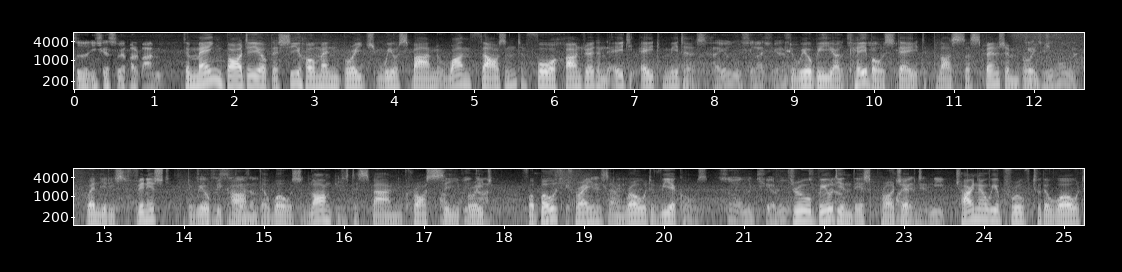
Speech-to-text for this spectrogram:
The main body of the Xihoumen Bridge will span 1,488 meters. It will be a cable stayed plus suspension bridge. When it is finished, it will become the world's longest span cross-sea bridge for both trains and road vehicles. Through building this project, China will prove to the world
